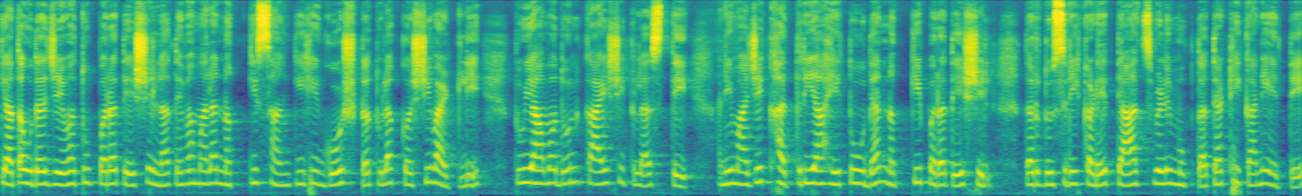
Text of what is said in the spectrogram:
की आता उद्या जेव्हा तू परत येशील ना तेव्हा मला नक्की सांग की ही गोष्ट तुला कशी वाटली? तू यामधून काय शिकलास ते? आणि माझी खात्री आहे तू उद्या नक्की परत येशील. तर दुसरीकडे त्याच वेळी मुक्ता त्या ठिकाणी येते.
